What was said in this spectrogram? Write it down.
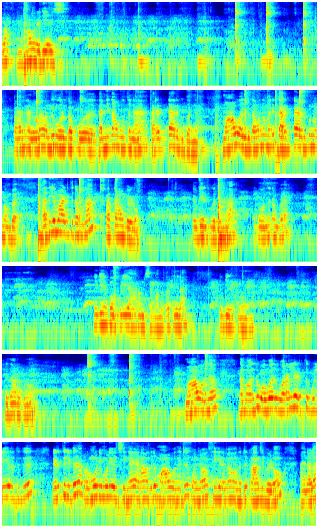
அவ்வளோதான் மாவு ரெடி ஆயிடுச்சு. பாருங்கள் நல்லா வந்து ஒரு கப்பு தண்ணி தான் ஊற்றினேன் கரெக்டாக இருக்குது பாருங்கள் மாவு அதுக்கு தகுந்த மாதிரி கரெக்டாக எடுக்கணும் நம்ம. அதிகமாக எடுத்துட்டோம்னா பத்தாமல் போயிடும். எப்படி இருக்குது பார்த்தீங்களா இப்போ வந்து நம்ம இடியப்பம் புளிய ஆரம்பிச்சிடலாம். அது பார்த்தீங்களா எப்படி இருக்குது பாருங்கள் இப்படி தான் இருக்கணும். மாவு வந்து நம்ம வந்துட்டு ஒவ்வொரு உரலில் எடுத்து புளியறதுக்கு எடுத்துக்கிட்டு அப்புறம் மூடி மூடி வச்சிங்க. ஏன்னா வந்துட்டு மாவு வந்துட்டு கொஞ்சம் சீக்கிரமே வந்துட்டு காஞ்சி போயிடும். அதனால்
